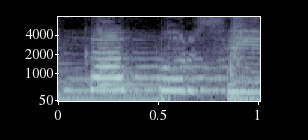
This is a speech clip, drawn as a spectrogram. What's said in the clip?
kapur si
